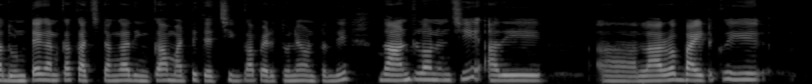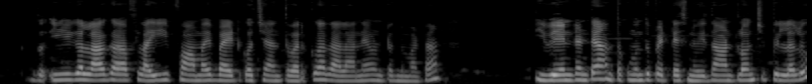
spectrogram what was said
అది ఉంటే కనుక ఖచ్చితంగా అది ఇంకా మట్టి తెచ్చి ఇంకా పెడుతూనే ఉంటుంది. దాంట్లో నుంచి అది లార్వా బయటకి ఈగలాగా ఫ్లై ఫామ్ అయి బయటకు వచ్చేంత వరకు అది అలానే ఉంటుందన్నమాట. ఇవేంటంటే అంతకుముందు పెట్టేసినవి. దాంట్లోంచి పిల్లలు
